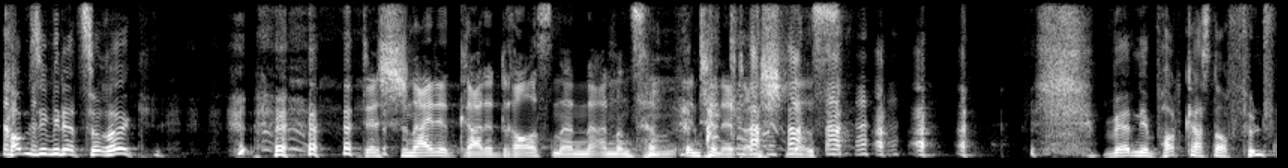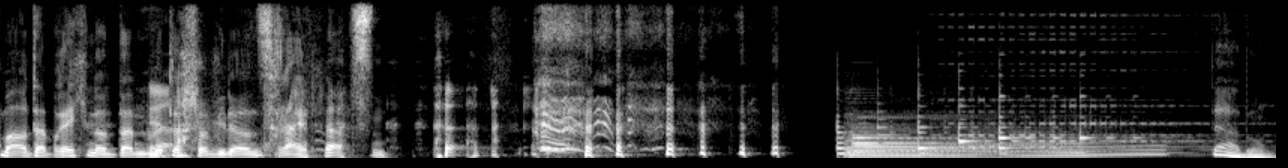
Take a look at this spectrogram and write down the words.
kommen Sie wieder zurück. Der schneidet gerade draußen an, an unserem Internetanschluss. Wir werden den Podcast noch fünfmal unterbrechen und dann wird Ja. er schon wieder uns reinlassen. Werbung.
